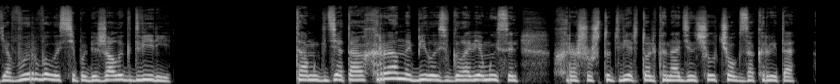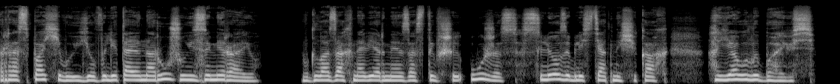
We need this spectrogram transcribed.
я вырвалась и побежала к двери. Там где-то охрана билась в голове мысль. Хорошо, что дверь только на один щелчок закрыта. Распахиваю ее, вылетаю наружу и замираю. В глазах, наверное, застывший ужас, слезы блестят на щеках, а я улыбаюсь.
